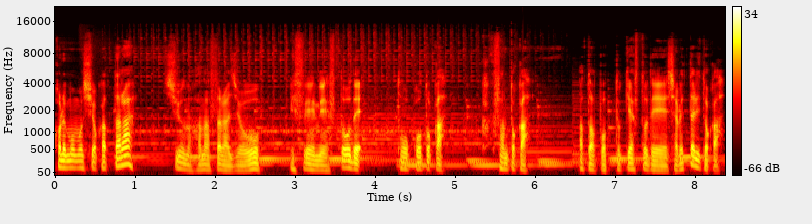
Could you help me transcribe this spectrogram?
これももしよかったら、週の話すラジオを SNS 等で投稿とか拡散とか、あとはポッドキャストで喋ったりとか、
